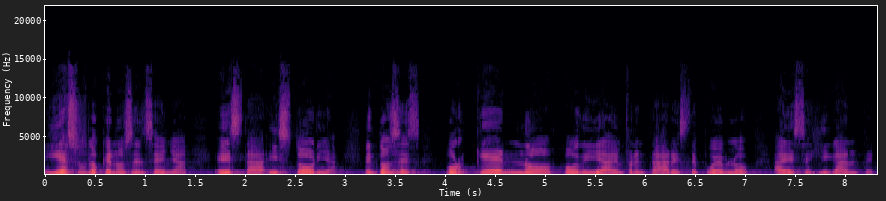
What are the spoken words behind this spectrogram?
Y eso es lo que nos enseña esta historia. Entonces, ¿por qué no podía enfrentar este pueblo a ese gigante?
